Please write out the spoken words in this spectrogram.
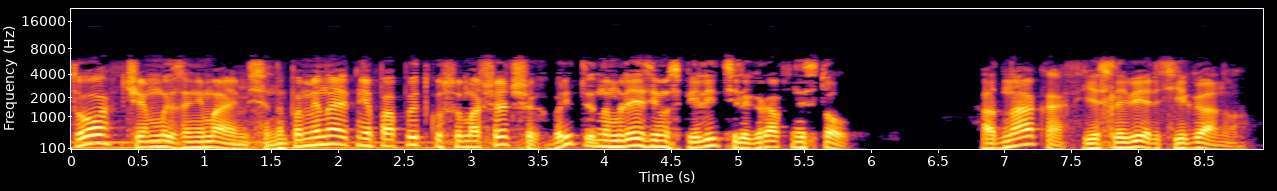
То, чем мы занимаемся, напоминает мне попытку сумасшедших бритвенным лезвием спилить телеграфный стол. Однако, если верить Ягану,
